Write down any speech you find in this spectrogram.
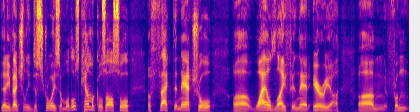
that eventually destroys them. Well, those chemicals also affect the natural uh, wildlife in that area, um, from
